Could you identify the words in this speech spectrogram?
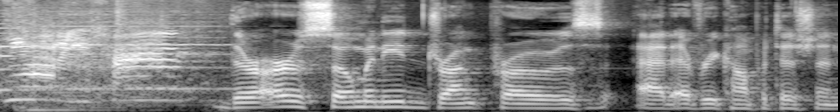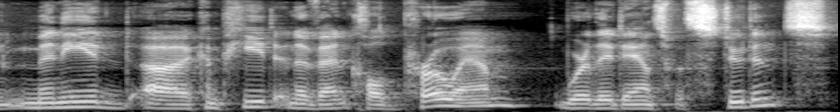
Bloody hell! There are so many drunk pros at every competition. Many uh, compete in an event called Pro Am, where they dance with students.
